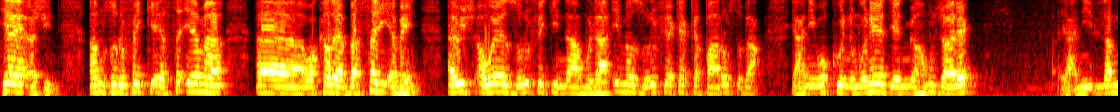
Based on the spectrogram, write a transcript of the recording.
تایە ئەژین ئەم زروفەی کە ئێستا ئێمە وەکەڵێ بەسەری ئەبین ئەویش ئەوەیە زروفێکی نامولائیمە زروفێکە کە پارۆس بە ینی وەکو نمونەیە دێنمی هەموو جارێک ینی لەم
